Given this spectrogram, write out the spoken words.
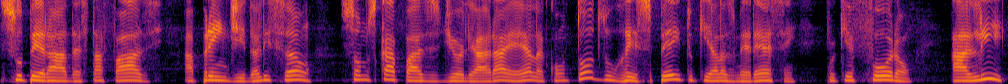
Superada esta fase, aprendida a lição, somos capazes de olhar a ela com todo o respeito que elas merecem, porque foram ali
